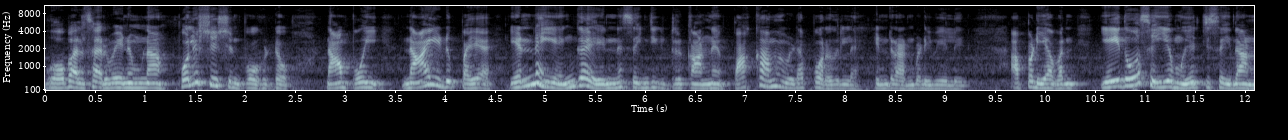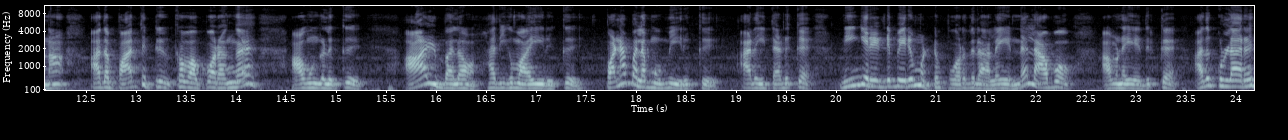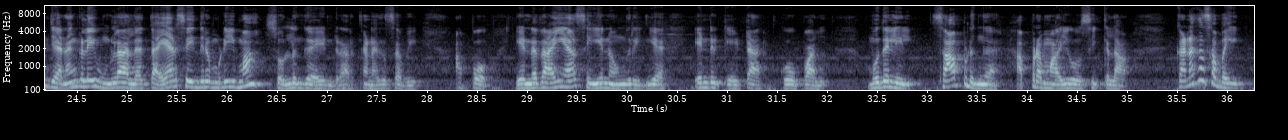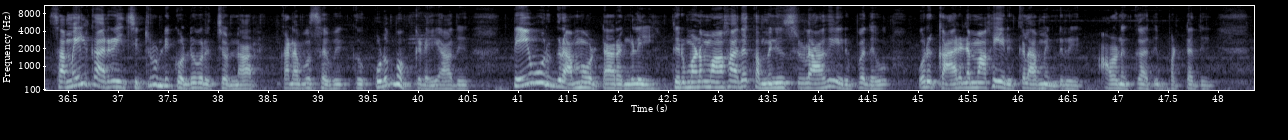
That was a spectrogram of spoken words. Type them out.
கோபால் சார் வேணும்னா போலீஸ் ஸ்டேஷன் போகட்டும். நான் போய் நாயுடு பைய என்ன எங்கே என்ன செஞ்சுக்கிட்டு இருக்கான்னு பார்க்காம விட போகிறதில்ல என்றான் வடிவேலு அப்படி அவன் ஏதோ செய்ய முயற்சி செய்தான்னா அதை பார்த்துட்டு இருக்கவா போகிறாங்க அவங்களுக்கு ஆள் பலம் அதிகமாக இருக்குது பணபலமும் இருக்குது அதை தடுக்க நீங்கள் ரெண்டு பேரும் மட்டும் போகிறதுனால என்ன லாபம்? அவனை எதிர்க்க அதுக்குள்ளார ஜனங்களை உங்களால் தயார் செய்திட முடியுமா? சொல்லுங்கள் என்றார் கனகசபை. அப்போது என்னதாயா செய்யணுங்கிறீங்க? என்று கேட்டார் கோபால். முதலில் சாப்பிடுங்க அப்புறமா யோசிக்கலாம். கனகசபை சமையல்காரரை சிற்றுண்டி கொண்டு வரச் சொன்னார். கனகசபைக்கு குடும்பம் கிடையாது. தேவூர் கிராம வட்டாரங்களில் திருமணமாகாத கம்யூனிஸ்டுகளாக இருப்பது ஒரு காரணமாக இருக்கலாம் என்று அவனுக்கு அது பட்டது.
